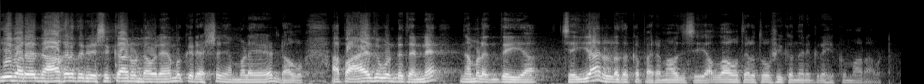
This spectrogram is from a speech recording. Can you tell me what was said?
ഈ പറയുന്ന ആഹ്ലത്തിൽ രക്ഷിക്കാനുണ്ടാവില്ല. നമുക്ക് രക്ഷ നമ്മളെ ഉണ്ടാകും. അപ്പോൾ ആയതുകൊണ്ട് തന്നെ നമ്മൾ എന്ത് ചെയ്യുക? ചെയ്യാനുള്ളതൊക്കെ പരമാവധി ചെയ്യുക. അള്ളാഹു തല തോഫിക്ക് അനുഗ്രഹിക്കുമാറാവട്ടെ.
